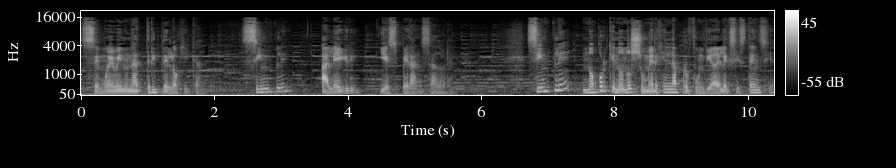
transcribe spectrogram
Se mueve en una triple lógica, simple, alegre y esperanzadora. Simple no porque no nos sumerge en la profundidad de la existencia,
